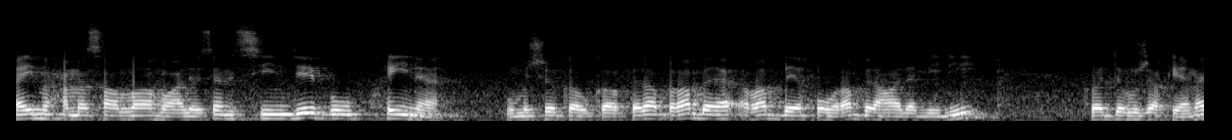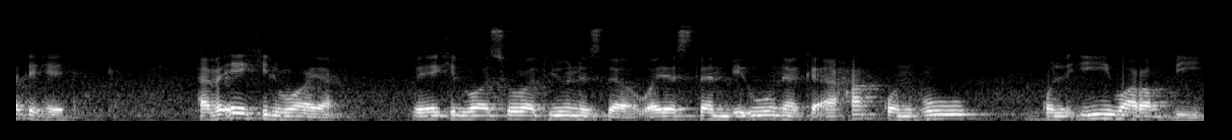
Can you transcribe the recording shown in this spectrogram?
أي محمد صلى الله عليه وسلم سینده بو بخینه ومشرك وكافرة رب رب خو رب العالمين. كد رجع قيامته. هيد هذا إيك الواية؟ وإيك الواية سورة يونس ده ويستنبئونك أحق هو؟ قل إي وربي.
